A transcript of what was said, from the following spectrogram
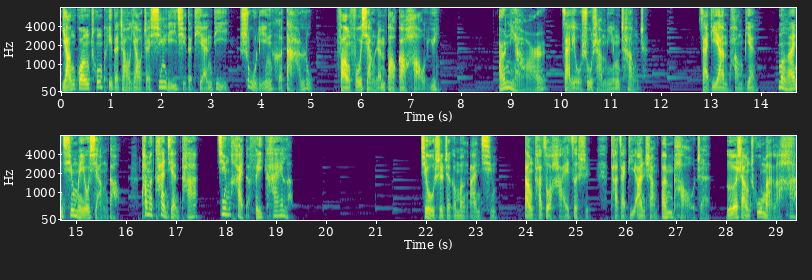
阳光充沛的照耀着新犁起的田地、树林和大路，仿佛向人报告好运。而鸟儿在柳树上鸣唱着，在堤岸旁边。孟安清没有想到，他们看见他，惊骇的飞开了。就是这个孟安清，当他做孩子时，他在堤岸上奔跑着，额上出满了汗；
